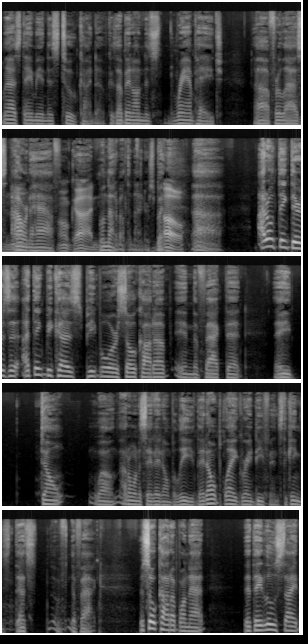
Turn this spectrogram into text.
Gonna Damien this too, kind of, because I've been on this rampage uh, for the last No. hour and a half. Oh, God. Well, not about the Niners, but Oh. uh, I don't think there's a. I think because people are so caught up in the fact that they don't. Well, I don't want to say they don't believe. They don't play great defense. The Kings. That's the fact. They're so caught up on that that they lose sight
